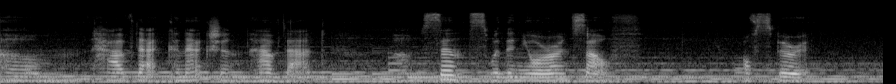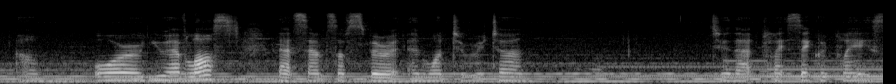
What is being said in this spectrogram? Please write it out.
um, have that connection, have that um, sense within your own self of spirit, um, or you have lost that sense of spirit and want to return to that place, sacred place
